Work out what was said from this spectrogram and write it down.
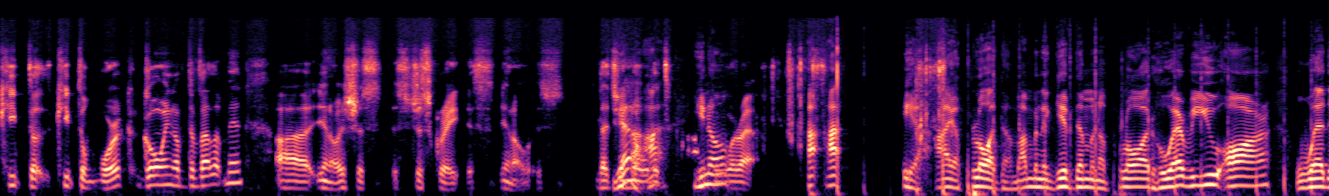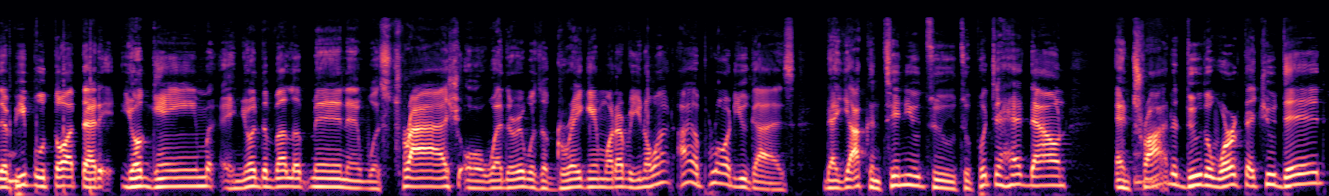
keep the keep the work going of development uh, you know it's just it's just great. It's you know it's lets you Yeah, know I- you know, we're at. I, I yeah, I applaud them. I'm gonna give them an applaud. Whoever you are, whether people thought that your game and your development and was trash, or whether it was a great game, whatever. You know what? I applaud you guys that y'all continue to to put your head down and try to do the work that you did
